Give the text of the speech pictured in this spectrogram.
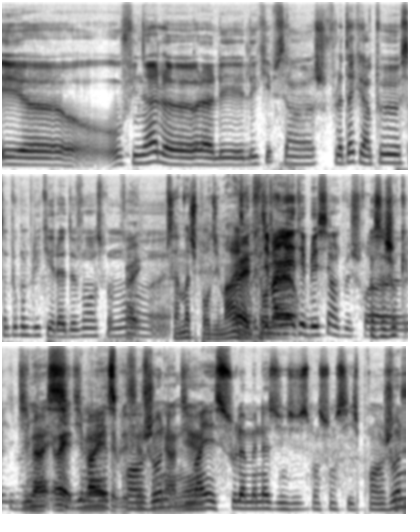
Et euh, au final, euh, voilà, l'équipe, c'est un, je trouve l'attaque est un peu, c'est un peu compliqué là devant en ce moment. Ouais. euh. C'est un match pour Di Ouais, Maria. Di Maria a- été blessé en plus, je crois. En sachant que euh, Di, Maria- si ouais, Di Di Maria se prend un jaune, Di. Maria est sous la menace d'une suspension s'il se prend un jaune.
